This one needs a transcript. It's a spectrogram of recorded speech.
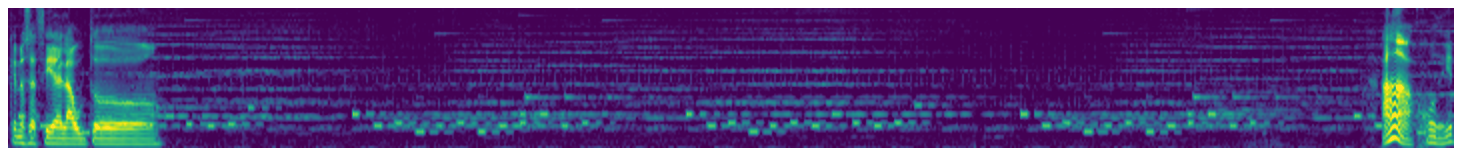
Que no se hacía el auto... Ah, joder.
